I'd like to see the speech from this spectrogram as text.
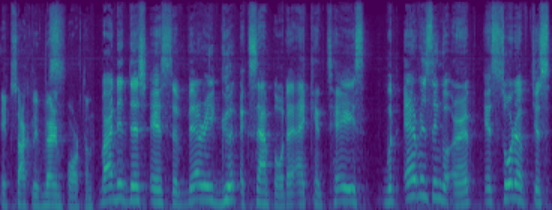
Exactly, very important. By the dish is a very good example that I can taste with every single herb. It's sort of just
